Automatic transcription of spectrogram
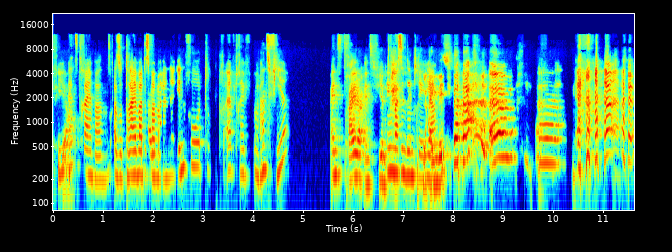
4. 1,3 war es. Also 3 war, das war meine Info. 3, 3 waren es 4? 1,3 oder 1,4. Irgendwas in dem Dreh, ja. Eigentlich. ähm, äh,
